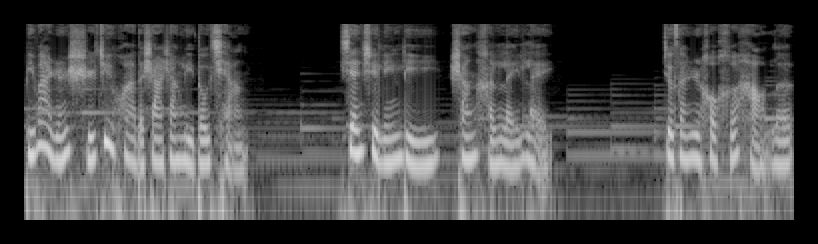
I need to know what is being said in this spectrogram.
比外人十句话的杀伤力都强，鲜血淋漓，伤痕累累。就算日后和好了，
